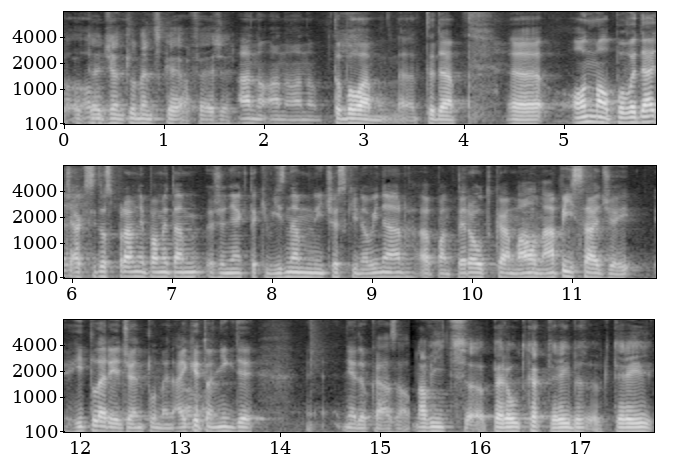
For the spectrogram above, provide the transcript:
o, o té gentlemanské aféře. Ano, ano, ano. To byla eh, teda... Uh, on mal povedať, ak si to správne pamätám, že nejaký taký významný český novinár, pán Peroutka, mal ano. napísať, že Hitler je gentleman, aj keď to nikde nedokázal. Navíc Peroutka, který, který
